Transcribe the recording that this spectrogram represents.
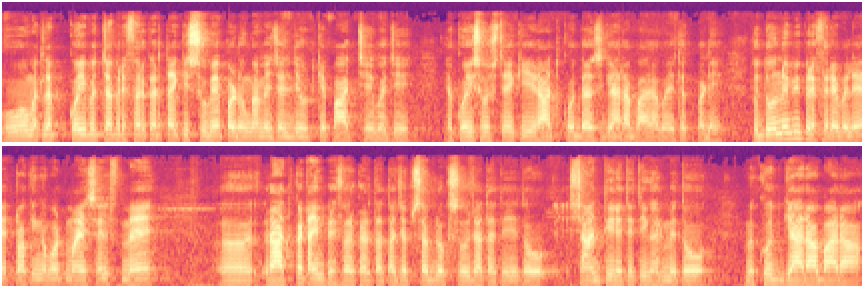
वो मतलब कोई बच्चा प्रेफर करता है कि सुबह पढ़ूँगा मैं जल्दी उठ के पाँच छः बजे, या कोई सोचते हैं कि रात को दस, ग्यारह, बारह बजे तक पढ़े। तो दोनों भी प्रेफरेबल है। टॉकिंग अबाउट माई सेल्फ मैं रात का टाइम प्रेफर करता था। जब सब लोग सो जाते थे तो शांति रहती थी घर में तो मैं खुद ग्यारह, बारह,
